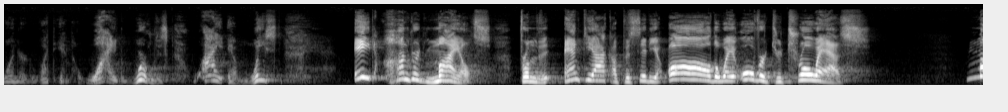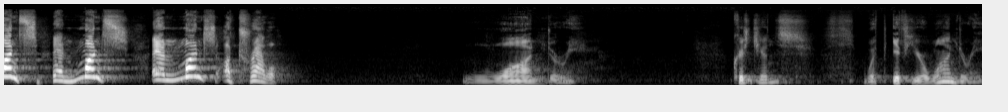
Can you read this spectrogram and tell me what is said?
wondered, what in the wide world is, I am wasting. 800 miles from the Antioch of Pisidia all the way over to Troas. Months and months and months of travel. Wandering. Christians, if you're wandering,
